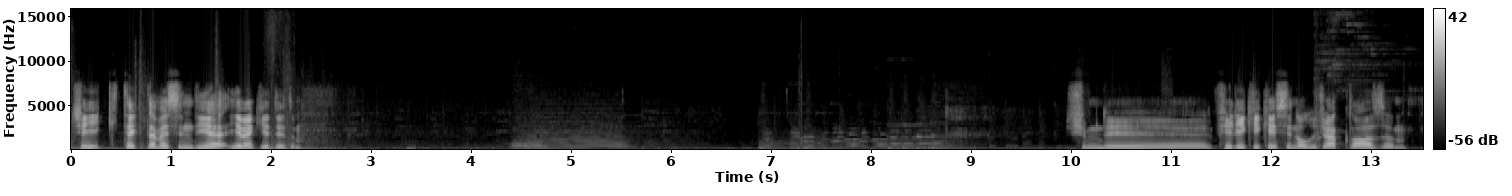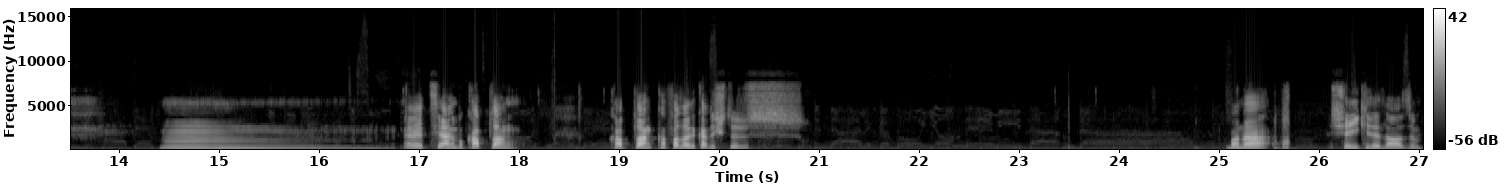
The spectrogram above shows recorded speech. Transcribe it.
şeyi teklemesin diye yemek yedirdim. Şimdi fil 2 kesin olacak lazım. Hmm. Evet yani bu kaplan kaplan kafaları karıştırır. Bana şey 2 de lazım.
